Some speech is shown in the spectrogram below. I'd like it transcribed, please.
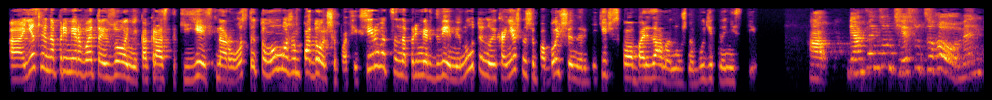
А Если, например, в этой зоне как раз-таки есть наросты, то мы можем подольше пофиксироваться, например, две минуты, ну и, конечно же, побольше энергетического бальзама нужно будет нанести. 好，两分钟结束之后，我们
